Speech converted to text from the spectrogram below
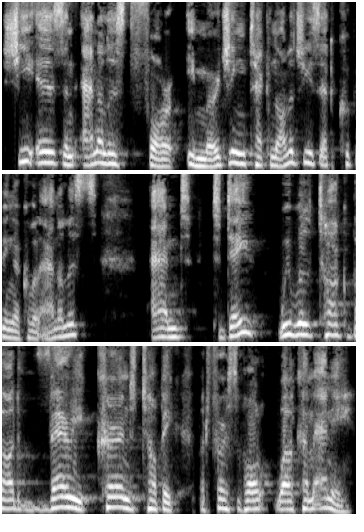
She is an analyst for emerging technologies at KuppingerCole Analysts, and today we will talk about a very current topic. But first of all, welcome Annie.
